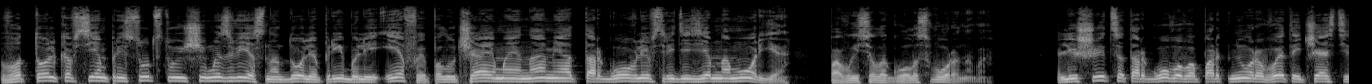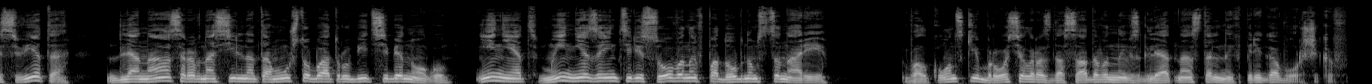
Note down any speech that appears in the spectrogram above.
Вот только всем присутствующим известна доля прибыли Эфы, получаемая нами от торговли в Средиземноморье, повысила голос Воронова. Лишиться торгового партнера в этой части света для нас равносильно тому, чтобы отрубить себе ногу. И нет, мы не заинтересованы в подобном сценарии. Волконский бросил раздосадованный взгляд на остальных переговорщиков.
